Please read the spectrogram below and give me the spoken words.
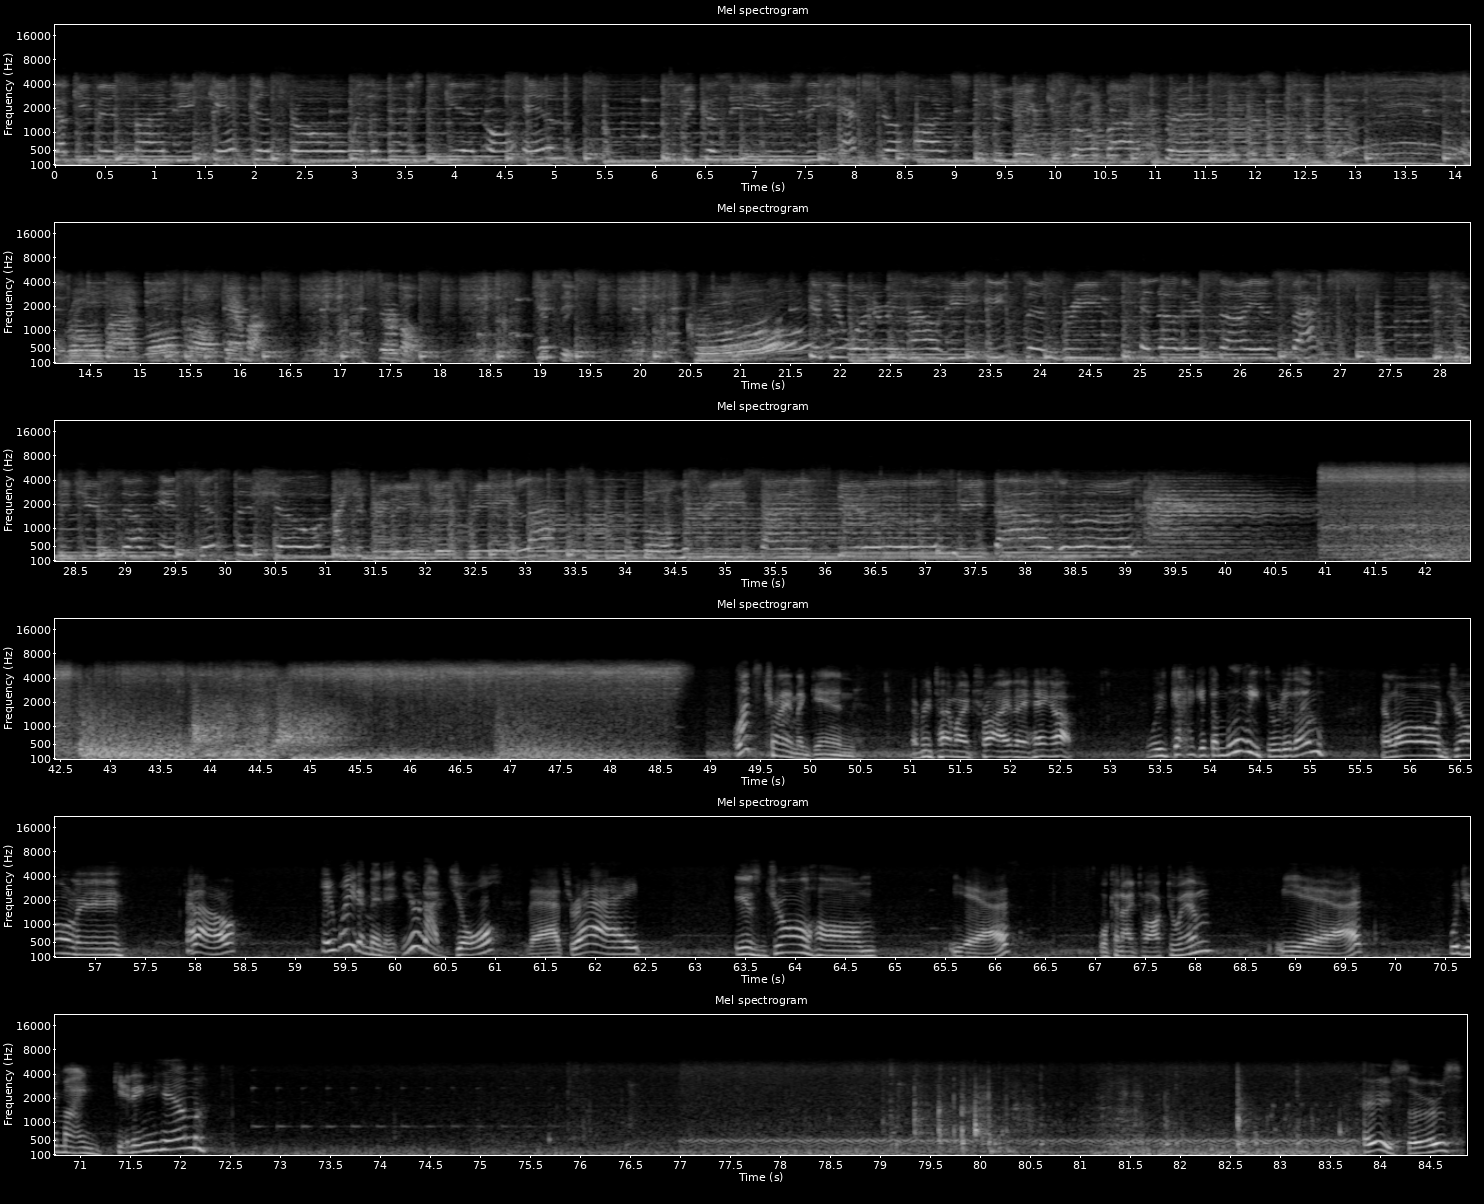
Now keep in mind he can't control when the movies begin or end. Because he used the extra parts to make his robot friends. Robot roll call Cambot. Servo. Gypsy. Crow. If you're wondering how he eats and breathes and other science facts, just repeat yourself, it's just a show. I should really just relax. Oh, For Mystery Science Theater 3000. Let's try him again. Every time I try, they hang up. We've got to get the movie through to them. Hello, Jolie. Hello. Hey, wait a minute. You're not Joel. That's right. Is Joel home? Yes. Well, can I talk to him? Yes. Would you mind getting him? Hey, sirs.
